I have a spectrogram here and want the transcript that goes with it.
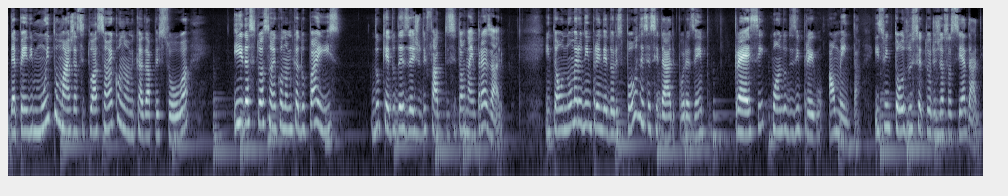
depende muito mais da situação econômica da pessoa e da situação econômica do país do que do desejo de fato de se tornar empresário. Então, o número de empreendedores por necessidade, por exemplo, cresce quando o desemprego aumenta. Isso em todos os setores da sociedade.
